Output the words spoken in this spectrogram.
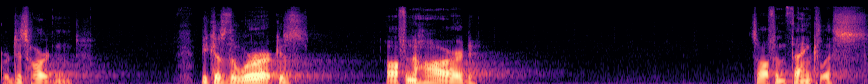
We're disheartened because the work is often hard. It's often thankless.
